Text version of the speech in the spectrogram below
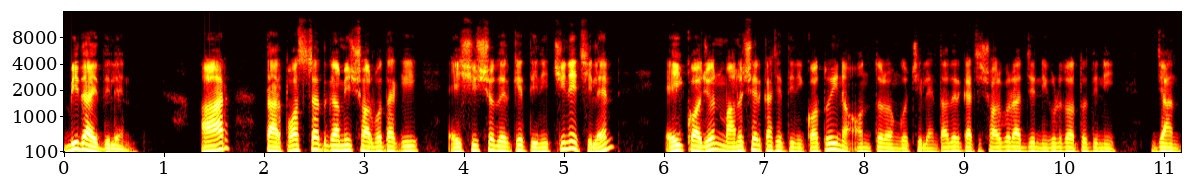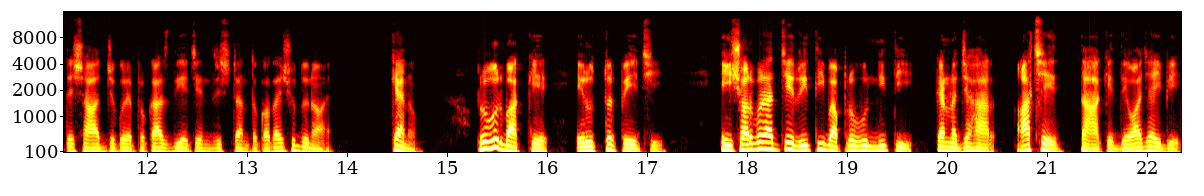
বিদায় দিলেন। আর তার পশ্চাৎগামী সর্বতাকি এই শিষ্যদেরকে তিনি চিনেছিলেন? এই কজন মানুষের কাছে তিনি কতই না অন্তরঙ্গ ছিলেন? তাদের কাছে স্বর্গরাজ্যের নিগুড় তত্ত্ব তিনি জানতে সাহায্য করে প্রকাশ দিয়েছেন, দৃষ্টান্ত কথাই শুধু নয়। কেন? প্রভুর বাক্যে এর উত্তর পেয়েছি। এই স্বর্গরাজ্যের রীতি বা প্রভুর নীতি, কেননা যাহার আছে, তাহাকে দেওয়া যাইবে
